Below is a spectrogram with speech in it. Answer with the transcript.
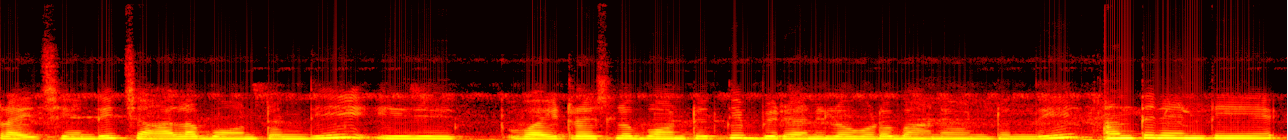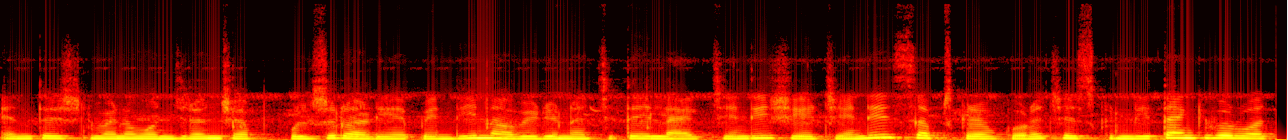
ట్రై చేయండి. చాలా బాగుంటుంది. ఇది వైట్ రైస్లో బాగుంటుంది. బిర్యానీలో కూడా బాగానే ఉంటుంది. అంతేనండి. ఎంతో ఇష్టమైన వంజరం చేప పులుసు రెడీ అయిపోయింది. నా వీడియో నచ్చితే లైక్ చేయండి షేర్ చేయండి సబ్స్క్రైబ్ కూడా చేసుకోండి. థ్యాంక్ యూ ఫర్ వాచింగ్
